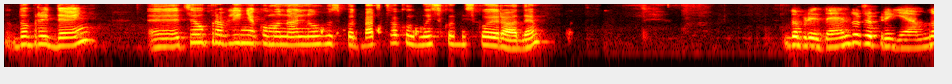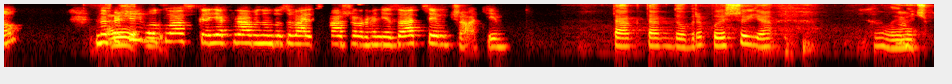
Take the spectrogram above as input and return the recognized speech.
Добрий день. Е, Це управління комунального господарства Коломийської міської ради. Добрий день, дуже приємно. Напишіть, Е, будь ласка, як правильно називається ваша організація в чаті. Так, так, добре, пишу я. Хвилиночку.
